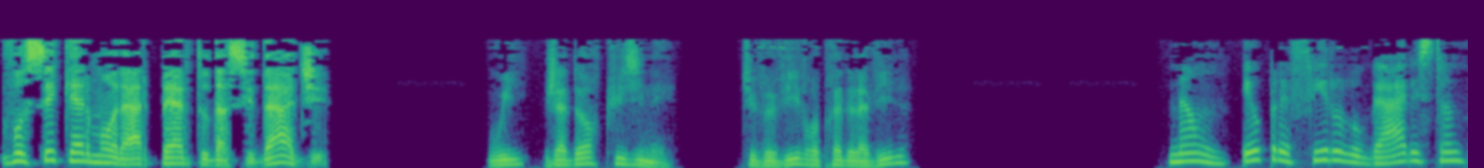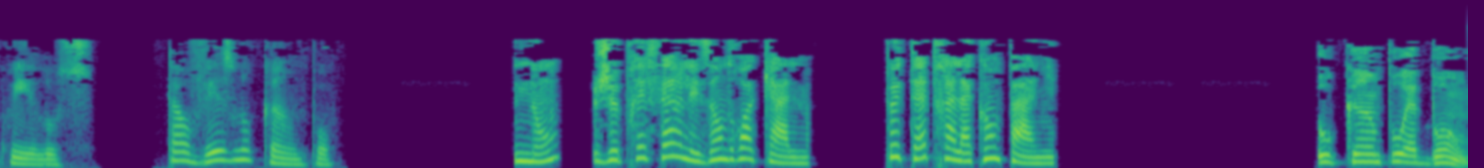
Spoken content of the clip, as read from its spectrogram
Você quer morar perto da cidade? Oui, j'adore cuisiner. Tu veux vivre près de la ville? Não, eu prefiro lugares tranquilos. Talvez no campo. Non, je préfère les endroits calmes. Peut-être à la campagne. O campo é bom.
